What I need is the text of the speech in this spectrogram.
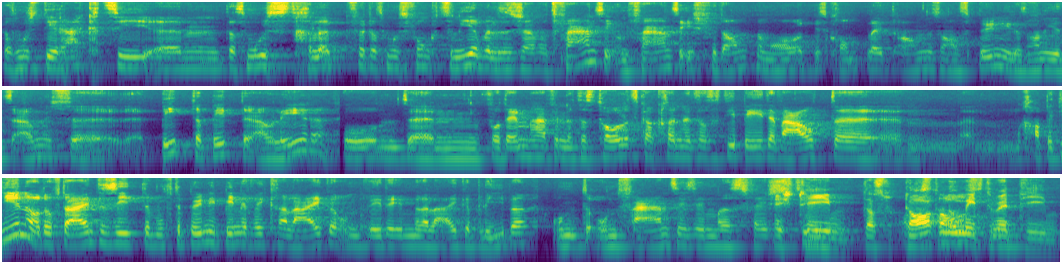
das muss direkt sein, ähm, das muss klopfen, das muss funktionieren, weil das ist einfach Fernsehen und Fernsehen ist verdammt normal etwas komplett anderes als Bühne. Das habe ich jetzt auch müssen äh, bitter, bitter auch lernen und ähm, von dem her finde ich das toll, können, dass ich die beiden Welten ähm, kann bedienen oder auf der einen Seite auf der Bühne bin ich wirklich alleine und werde immer alleine bleiben und, und Fernsehen ist immer ein festes Team. Das geht nur mit einem Team.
